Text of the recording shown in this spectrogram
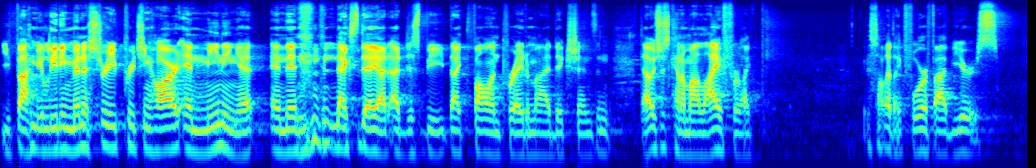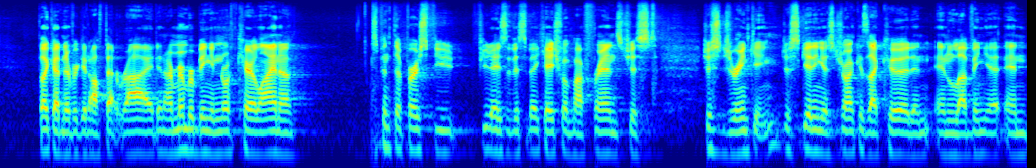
You find me leading ministry, preaching hard, and meaning it. And then the next day, I'd, I'd just be like falling prey to my addictions. And that was just kind of my life for like, it's probably like four or five years. I feel like I'd never get off that ride. And I remember being in North Carolina, spent the first few few days of this vacation with my friends just, just drinking, just getting as drunk as I could and, and loving it. And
